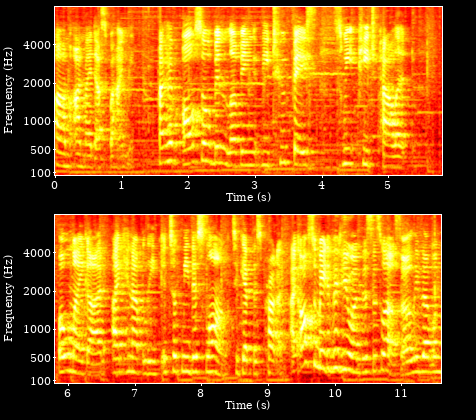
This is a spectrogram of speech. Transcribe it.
um, on my desk behind me. I have also been loving the Too Faced Sweet Peach palette. Oh my god, I cannot believe it took me this long to get this product. I also made a video on this as well, so I'll leave that one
